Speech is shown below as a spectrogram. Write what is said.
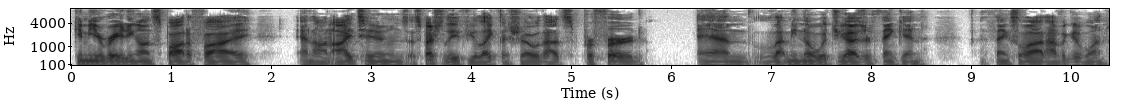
give me a rating on Spotify and on iTunes, especially if you like the show. That's preferred and let me know what you guys are thinking. Thanks a lot. Have a good one.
